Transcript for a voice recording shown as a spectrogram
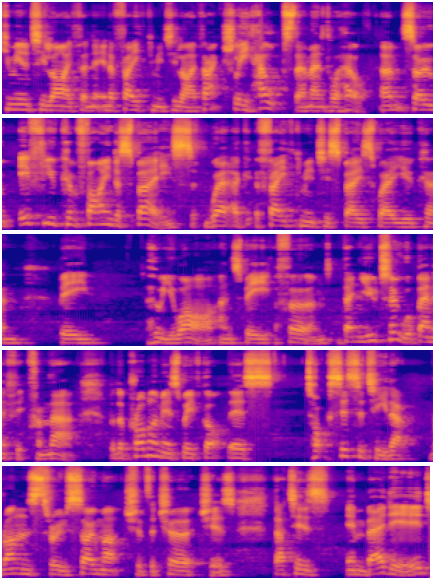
community life and in a faith community life actually helps their mental health. Um, so if you can find a space where a faith community space where you can be who you are and to be affirmed, then you too will benefit from that. But the problem is we've got this toxicity that runs through so much of the churches that is embedded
